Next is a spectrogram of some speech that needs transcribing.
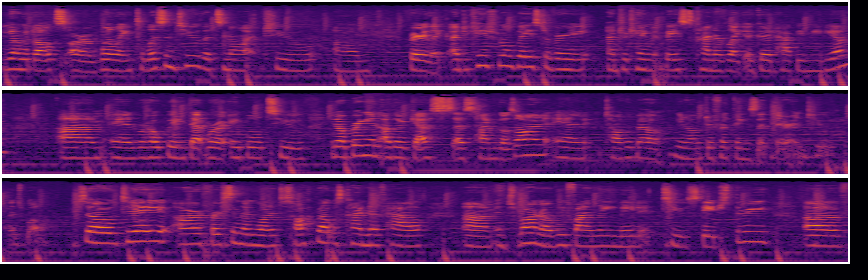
young adults are willing to listen to that's not too um, very like educational based or very entertainment based kind of like a good happy medium. Um, and we're hoping that we're able to you know bring in other guests as time goes on and talk about you know different things that they're into as well so today our first thing that we wanted to talk about was kind of how um, in toronto we finally made it to stage three of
